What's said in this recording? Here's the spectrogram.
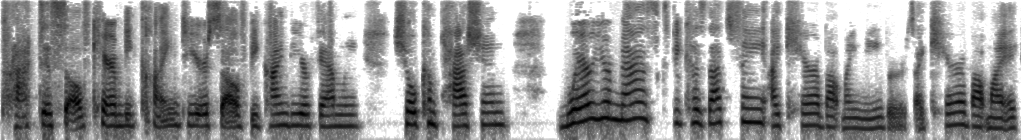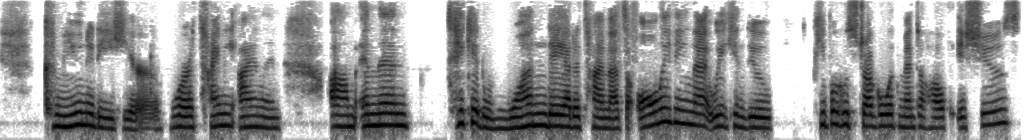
practice self-care and be kind to yourself be kind to your family show compassion wear your masks because that's saying I care about my neighbors. I care about my community here. We're a tiny island. Um, and then take it one day at a time. That's the only thing that we can do. People who struggle with mental health issues,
